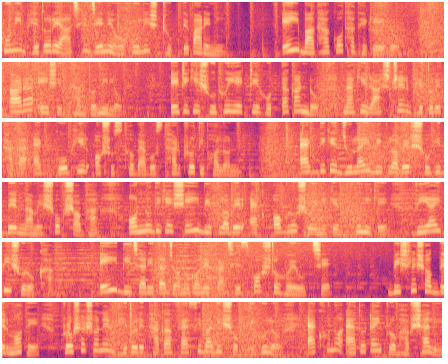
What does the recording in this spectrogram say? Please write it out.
খুনি ভেতরে আছে জেনেও পুলিশ ঢুকতে পারেনি। এই বাধা কোথা থেকে এলো? তারা এই সিদ্ধান্ত নিল। এটি কি শুধুই একটি হত্যাকাণ্ড, নাকি রাষ্ট্রের ভেতরে থাকা এক গভীর অসুস্থ ব্যবস্থার প্রতিফলন? একদিকে জুলাই বিপ্লবের শহীদদের নামে শোকসভা, অন্যদিকে সেই বিপ্লবের এক অগ্রসৈনিকের খুনিকে ভিআইপি সুরক্ষা। এই দ্বিচারিতা জনগণের কাছে স্পষ্ট হয়ে উঠছে। বিশ্লেষকদের মতে, প্রশাসনের ভেতরে থাকা ফ্যাসিবাদী শক্তিগুলো এখনও এতটাই প্রভাবশালী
